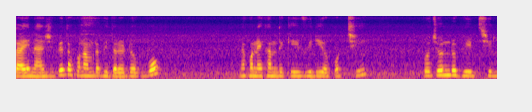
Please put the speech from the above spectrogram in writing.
লাইন আসবে তখন আমরা ভিতরে ঢুকবো। এখন এখান থেকেই ভিডিও করছি। প্রচণ্ড ভিড় ছিল।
